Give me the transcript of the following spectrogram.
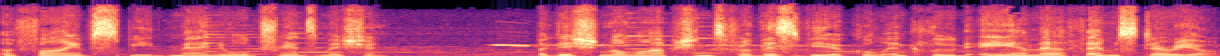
a 5-speed manual transmission. Additional options for this vehicle include AM-FM stereo.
